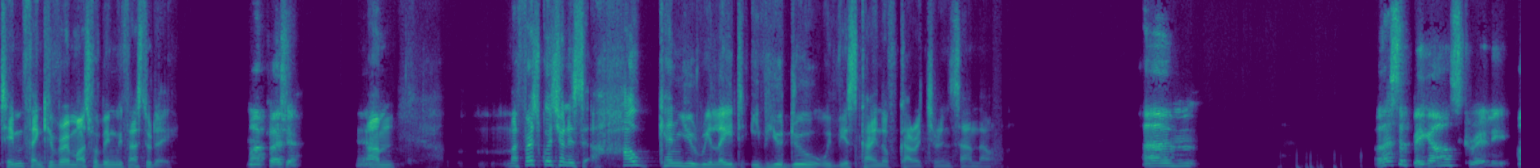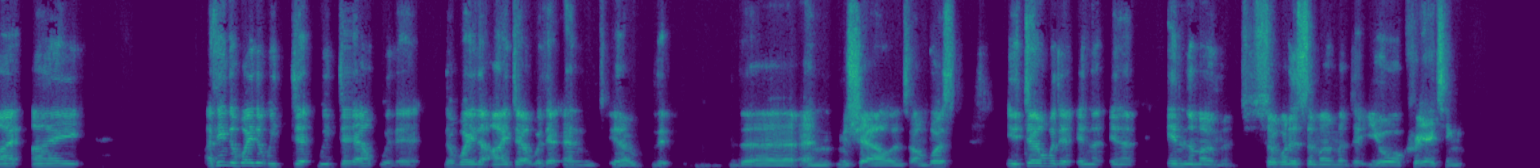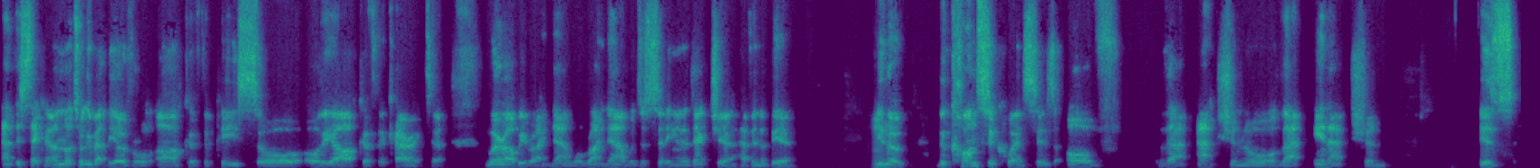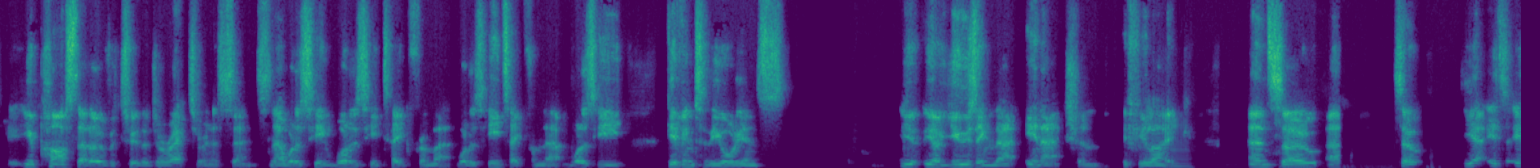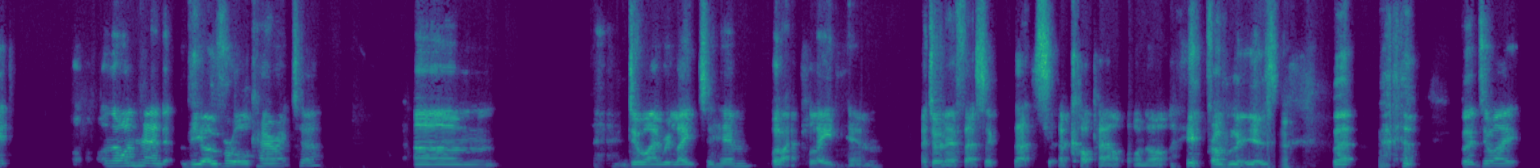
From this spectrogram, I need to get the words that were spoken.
Tim, thank you very much for being with us today. My pleasure. Yeah. Um, my first question is how can you relate if you do with this kind of character in Sundown? Um, well, that's a big ask, really. I, I, I think the way that we de- we dealt with it, the way that I dealt with it, and you know, the, the and Michel and Tom was, you deal with it in the in a, in the moment. So, what is the moment that you're creating at the second? I'm not talking about the overall arc of the piece or or the arc of the character. Where are we right now? Well, right now we're just sitting in a deck chair having a beer. Mm-hmm. You know, the consequences of that action or that inaction is you pass that over to the director in a sense. Now, what does he what does he take from that? What does he take from that? What is he giving to the audience? You, you know, using that inaction, if you like. Mm. And so, uh, so yeah, it's it. On the one hand, the overall character. Um, do I relate to him? Well, I played him. I don't know if that's a that's a cop out or not. it probably is, but but do I?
